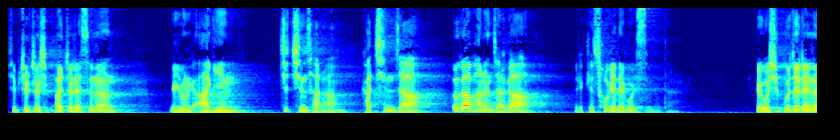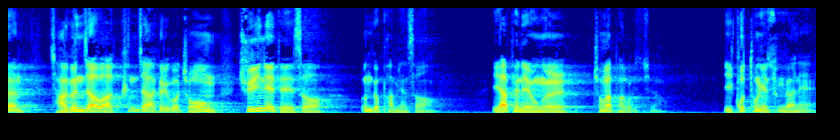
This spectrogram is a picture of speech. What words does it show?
17절, 18절에서는 여기 보니까 악인, 지친 사람, 갇힌 자, 억압하는 자가 이렇게 소개되고 있습니다. 그리고 19절에는 작은 자와 큰 자, 그리고 종, 주인에 대해서 언급하면서 이 앞의 내용을 종합하고 있죠. 이 고통의 순간에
